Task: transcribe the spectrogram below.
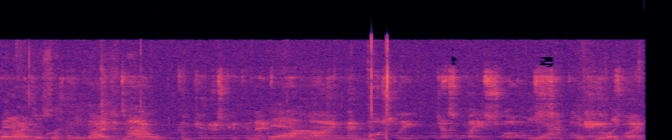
But uh, just letting you guys know that um, yeah, it's really good.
